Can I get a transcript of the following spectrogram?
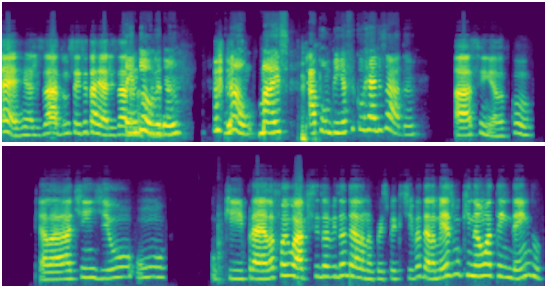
É, realizado? Não sei se tá realizado. Sem dúvida. Não, mas a pombinha ficou realizada. Ah, sim, ela ficou ela atingiu o, o que para ela foi o ápice da vida dela, na perspectiva dela, mesmo que não atendendo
